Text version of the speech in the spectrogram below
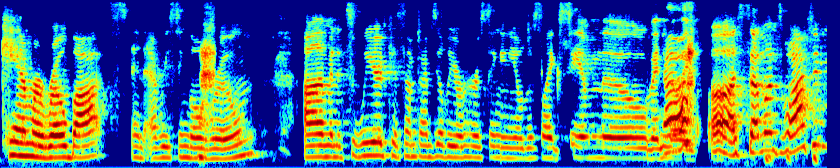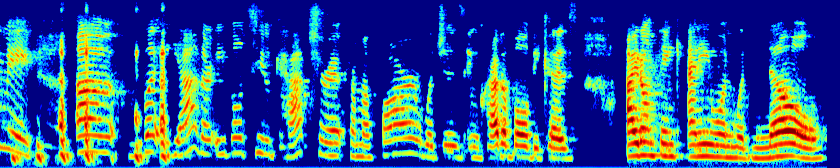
camera robots in every single room um, and it's weird because sometimes you'll be rehearsing and you'll just like see them move and you're like, oh, someone's watching me. Um, but yeah, they're able to capture it from afar, which is incredible because I don't think anyone would know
